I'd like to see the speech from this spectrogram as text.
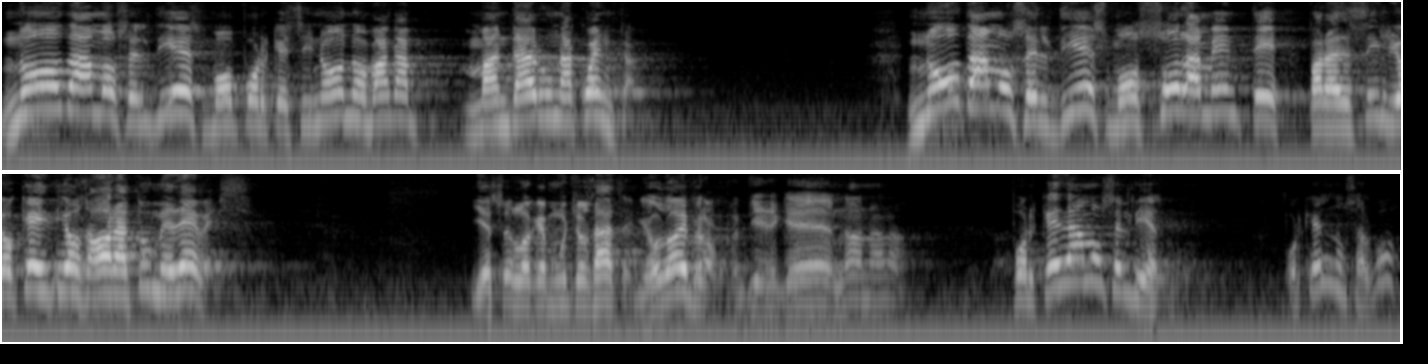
No damos el diezmo porque si no nos van a mandar una cuenta. No damos el diezmo solamente para decirle, ok Dios, ahora tú me debes. Y eso es lo que muchos hacen. Yo doy, pero tiene que... No, no, no. ¿Por qué damos el diezmo? Porque Él nos salvó.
